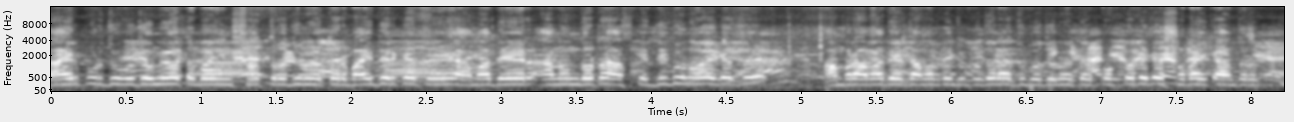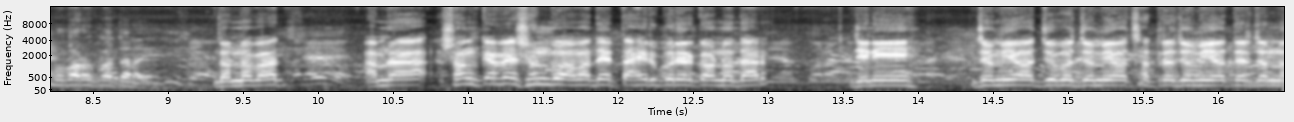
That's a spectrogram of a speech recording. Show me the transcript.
তাহিরপুর যুব জমিয়ত এবং ছাত্র জমিয়তের ভাইদেরকে পেয়ে আমাদের আনন্দটা আজকে দ্বিগুণ হয়ে গেছে। আমরা আমাদের জামালগঞ্জ উপজেলা যুব জমিয়তের পক্ষ থেকে সবাইকে আন্তরিক মোবারকবাদ জানাই। ধন্যবাদ। আমরা সংক্ষেপে শুনব আমাদের তাহিরপুরের কর্ণধার, যিনি জমিয়ত, যুব জমিয়ত, ছাত্র জমিয়তের জন্য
